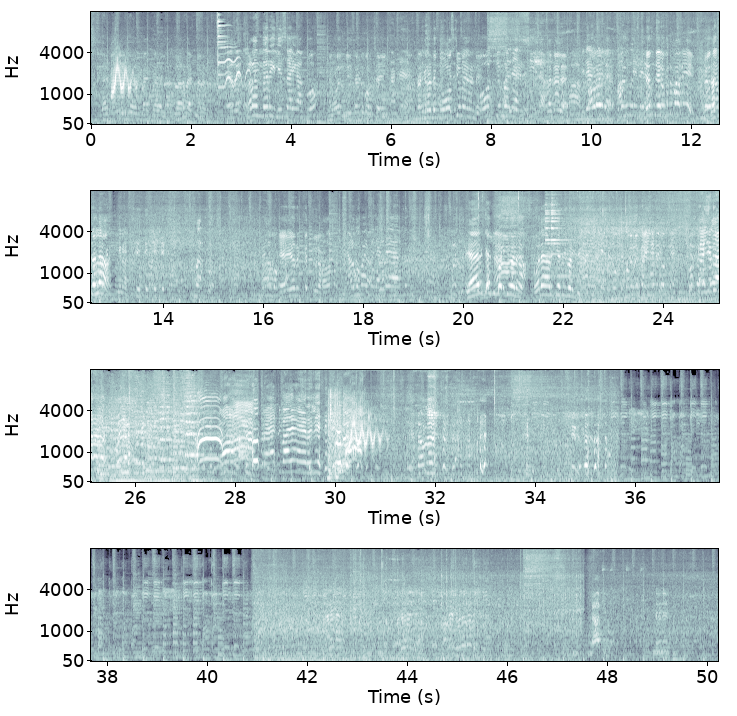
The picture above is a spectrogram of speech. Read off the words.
ഞങ്ങൾ റിലീസായിട്ട് കുറച്ചായി. എങ്ങനെയുണ്ട് കോസ്റ്റ്യൂം എങ്ങനെയുണ്ട് പറയേ. ഏർക്ക് ഓലെ ഏർക്ക് എങ്ങനെയുണ്ട്?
